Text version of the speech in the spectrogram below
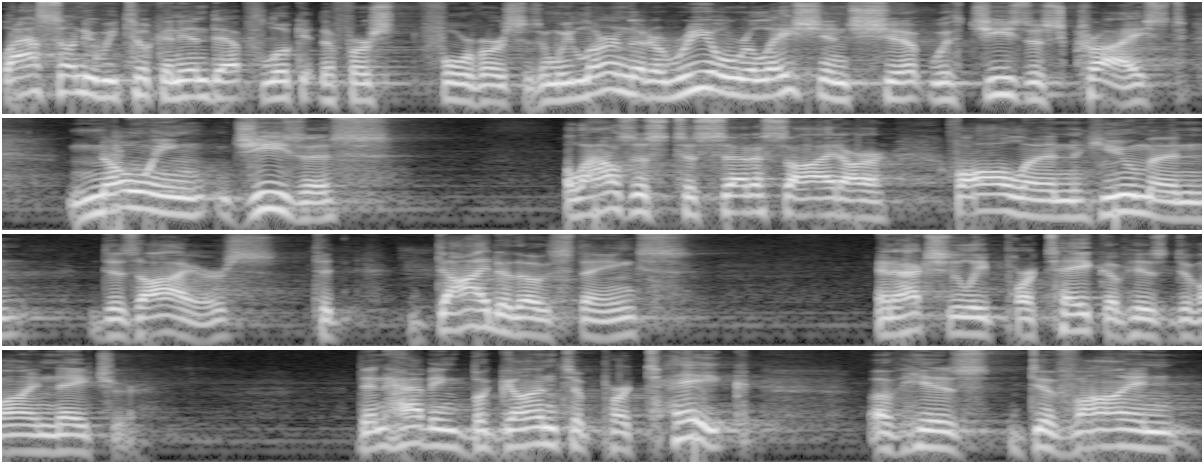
Last Sunday, we took an in depth look at the first four verses, and we learned that a real relationship with Jesus Christ, knowing Jesus, allows us to set aside our fallen human desires die to those things and actually partake of his divine nature. Then, having begun to partake of his divine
